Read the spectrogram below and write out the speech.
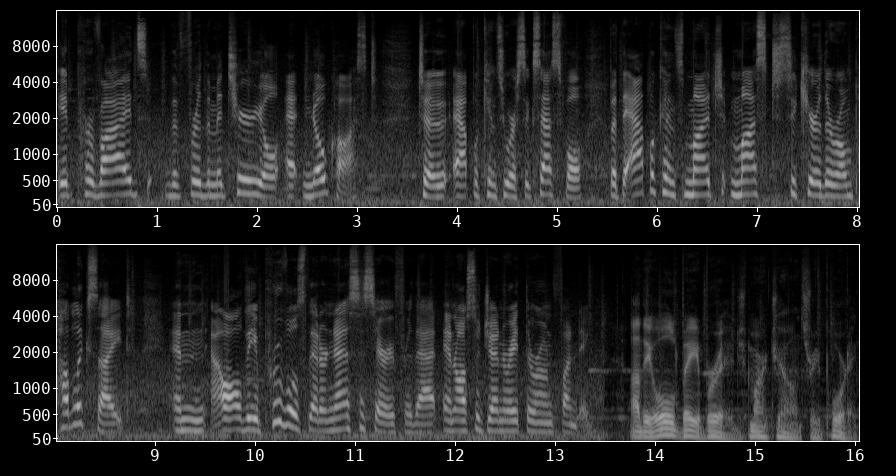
It provides the, for the material at no cost to applicants who are successful, but the applicants much must secure their own public site and all the approvals that are necessary for that and also generate their own funding. On the Old Bay Bridge, Mark Jones reporting.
